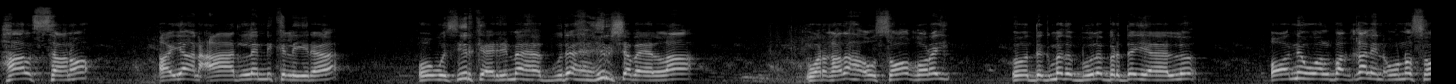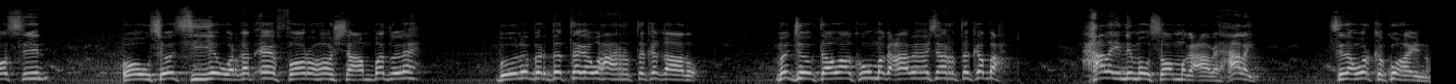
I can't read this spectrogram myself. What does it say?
Hal sano ayaan caadle ninka la yidhaah oo wasiirka arrimaha gudaha hirshabeella warqadaha uu soo qoray oo degmada buulo barda yaallo oo nin walba qalin uuna soo siin oo uu soo siiyey warqad ee foorahoo shaambad leh. Buulo barda taga waxaa rabta ka qaado ma joogtaa waa kuu magacaabay meeshaa rabta ka bax. Xalay nimuu soo magacaabay xalay sidaan warka ku hayno.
